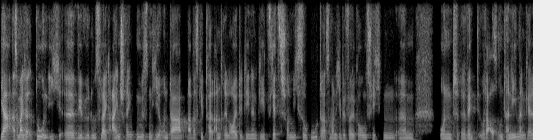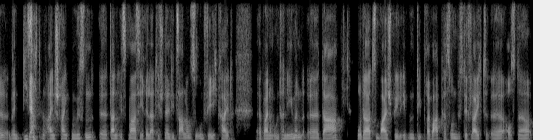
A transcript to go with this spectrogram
Ja, also manchmal, du und ich, äh, wir würden uns vielleicht einschränken müssen hier und da, aber es gibt halt andere Leute, denen geht es jetzt schon nicht so gut, also manche Bevölkerungsschichten ähm, und äh, wenn, oder auch Unternehmen, gell, wenn die ja. sich dann einschränken müssen, äh, dann ist quasi relativ schnell die Zahlungsunfähigkeit äh, bei einem Unternehmen äh, da. Oder zum Beispiel eben die Privatperson müsste vielleicht äh, aus einer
